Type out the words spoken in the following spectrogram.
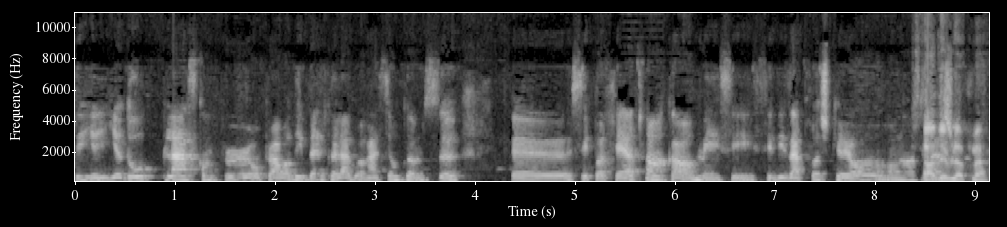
il y a, d'autres places qu'on peut on peut avoir des belles collaborations comme ça. Euh, c'est pas fait là encore mais c'est des approches qu'on on en développement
